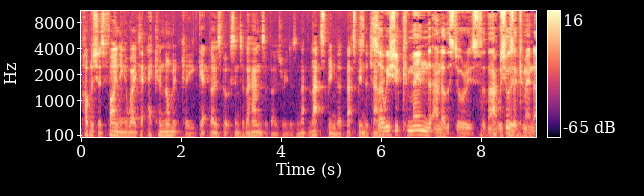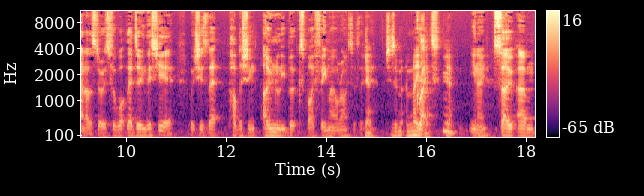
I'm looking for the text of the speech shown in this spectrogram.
publishers finding a way to economically get those books into the hands of those readers, and that, that's been the that's been the challenge. So we should commend and other stories for that. We should also commend and other stories for what they're doing this year, which is they're publishing only books by female writers this yeah, year. which is amazing. Great. Yeah. You know, so um,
